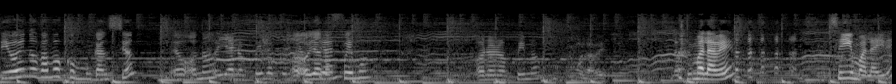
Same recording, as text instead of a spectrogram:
¿Y hoy nos vamos con canción? ¿Eh, ¿O no? O ya nos fuimos con ¿O ya nos canción. fuimos? ¿O no nos fuimos? ¿Nos fuimos a la vez? ¿Seguimos al aire?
